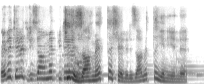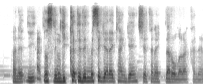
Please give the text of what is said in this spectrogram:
Evet evet Riz Ahmet bir de Ki o- Riz Ahmet de şeydi. Riz Ahmet de yeni yeni hani Evet, nasıl diyeyim tabii. dikkat edilmesi gereken genç yetenekler olarak hani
